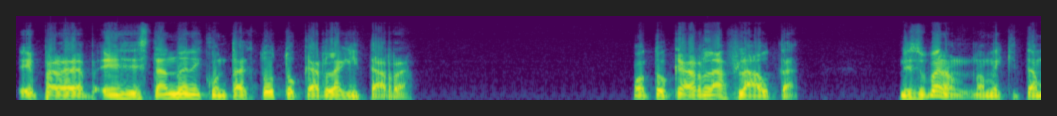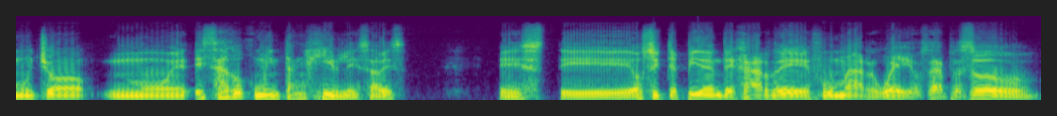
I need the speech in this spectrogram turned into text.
eh, para, eh, estando en el contacto, tocar la guitarra o tocar la flauta. Dice, bueno, no me quita mucho, no es, es, algo como intangible, ¿sabes? Este, o si te piden dejar de fumar, güey, o sea, pues eso,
